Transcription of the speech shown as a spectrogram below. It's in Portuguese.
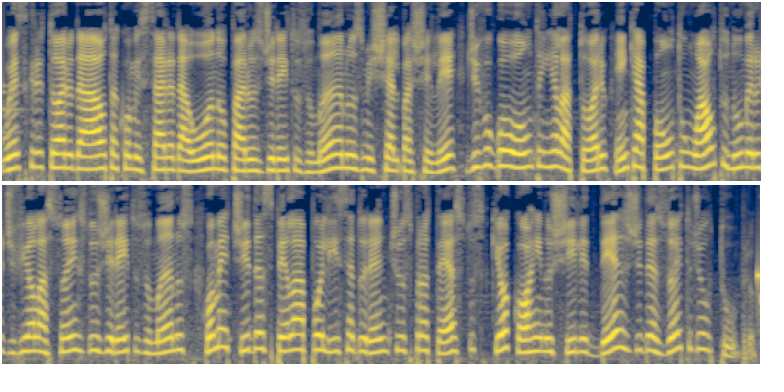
O escritório da alta comissária da ONU para os Direitos Humanos, Michelle Bachelet, divulgou ontem relatório em que aponta um alto número de violações dos direitos humanos cometidas pela polícia durante os protestos que ocorrem no Chile desde 18 de outubro.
